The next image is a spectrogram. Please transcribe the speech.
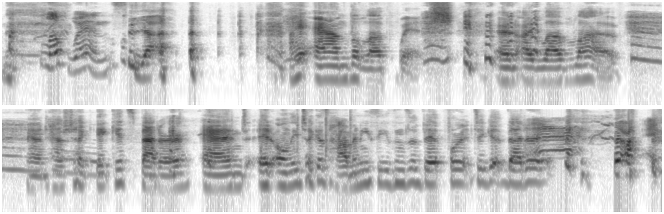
Love wins. yeah, I am the love witch, and I love love. And hashtag it gets better. And it only took us how many seasons of bip for it to get better? and,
